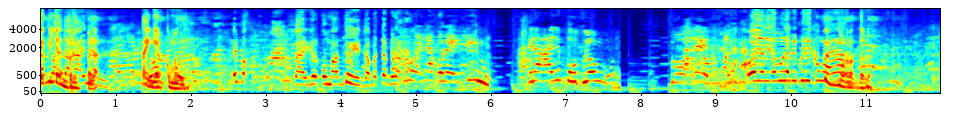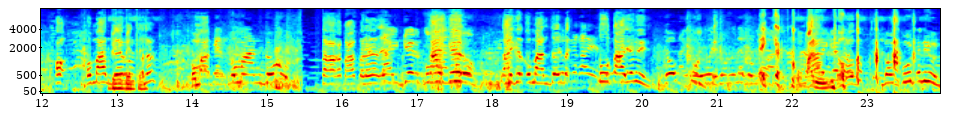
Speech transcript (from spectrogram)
Ay, kanyang breed pala. Tiger Commando. Eh, bak Tiger Commando eh. Dapat niya kinaka... Kinakain yung putlong! Oh, yan ka muna bibili ko nga yan. Murad dalo. Oh, Commander. Binibenta Ano? Commander Commando. Nakakatakot pala yan. Tiger Tiger. Tiger Commando. Iba, tuta yan eh. Tiger Commando. Dog food? Ano yun?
